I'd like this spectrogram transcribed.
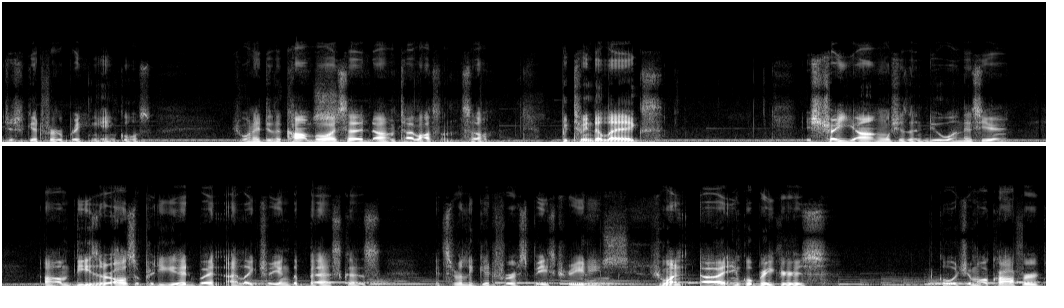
just good for breaking ankles. If you want to do the combo, I said um, Ty Lawson. So, between the legs is Trae Young, which is a new one this year. Um, these are also pretty good, but I like Trae Young the best because it's really good for space creating. If you want uh, ankle breakers, go with Jamal Crawford.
